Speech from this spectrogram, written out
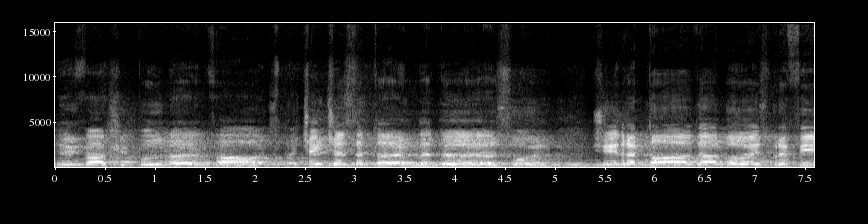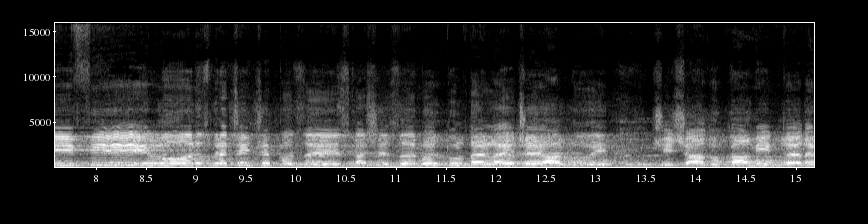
de va și până în veac spre cei ce se tem de dânsul, și dreptatea Lui spre fii fiilor, spre cei ce păzesc așezământul de lege al Lui și ce aduc aminte de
